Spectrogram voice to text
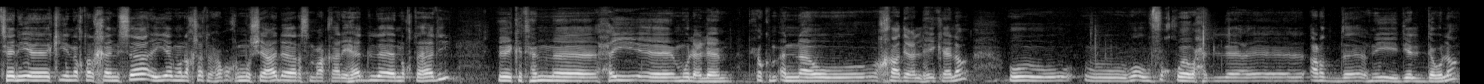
ثاني آه، كاين النقطة الخامسة هي مناقشة الحقوق المشاعه رسم عقاري. هذه النقطة هذه كتهم آه، حي مول اعلام بحكم أنه خاضع للهيكلة وفوق واحد الأرض يعني ديال الدولة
